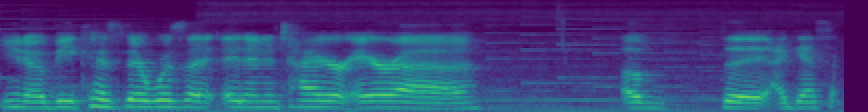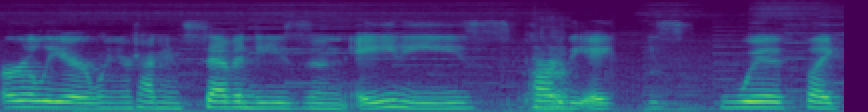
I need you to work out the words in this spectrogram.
you know because there was a, an entire era of the i guess earlier when you're talking 70s and 80s part of the 80s with like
